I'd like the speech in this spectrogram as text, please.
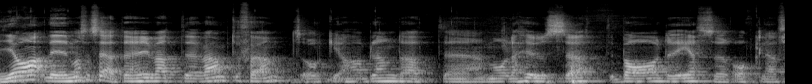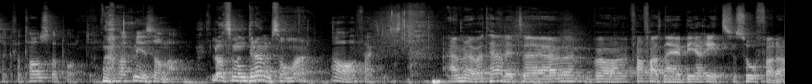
Ja, vi måste säga att det har ju varit eh, varmt och skönt och jag har blandat eh, måla huset, bad, resor och läsa kvartalsrapporter. Det har varit min sommar. Det låter som en drömsommar. Ja, faktiskt. Ja, men det har varit härligt. Var, framförallt när jag är i Biarritz och surfade.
